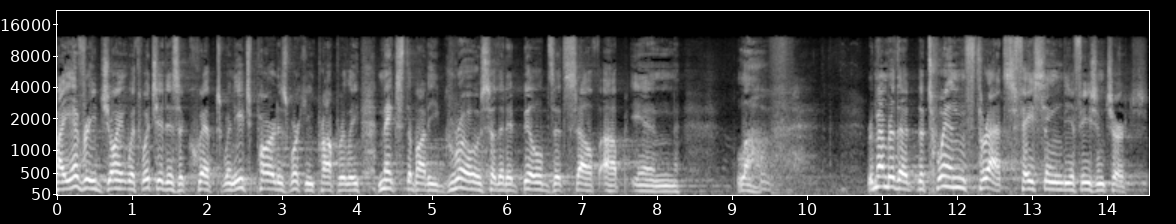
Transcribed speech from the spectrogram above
by every joint with which it is equipped, when each part is working properly, makes the body grow so that it builds itself up in love. Remember the, the twin threats facing the Ephesian church.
